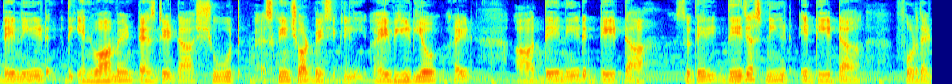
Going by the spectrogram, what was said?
They need the environment test data shoot a screenshot basically a video right? Uh, they need data. So they they just need a data for that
